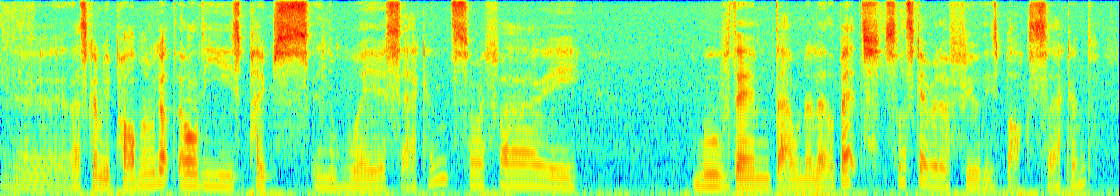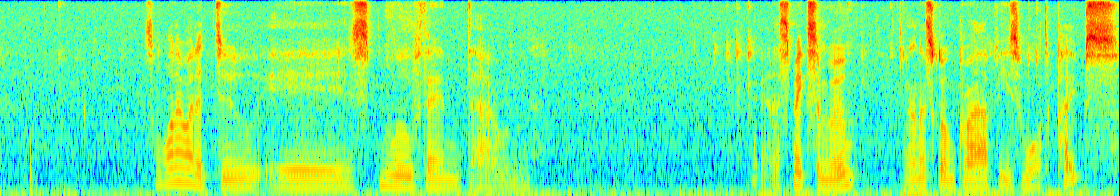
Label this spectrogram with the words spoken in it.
Uh, that's gonna be a problem. We got all these pipes in the way a second, so if I move them down a little bit, so let's get rid of a few of these blocks second. So what I want to do is move them down let's make some room and let's go and grab these water pipes.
